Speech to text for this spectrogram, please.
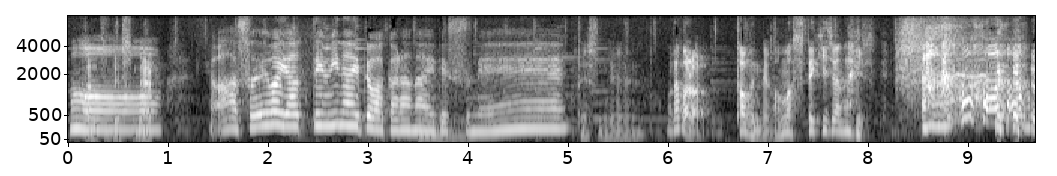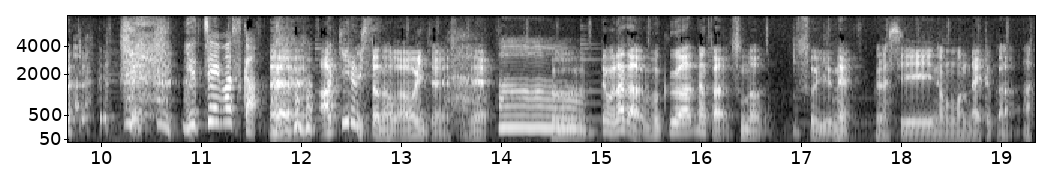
感じですね。あーああそれはやってみないとわからないですね。ですね。だから、多分ね、あんま素敵じゃないですね。言っちゃいますか？ええ飽きる人の方が多いんじゃないですかね。うん、でもなんか僕はなんかそのそういうね暮らしの問題とかあっ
